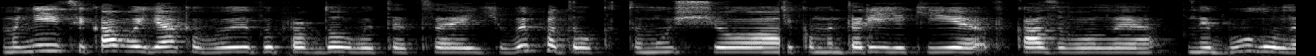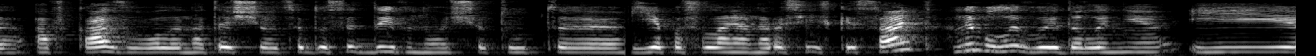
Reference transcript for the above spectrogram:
Мені цікаво, як ви виправдовуєте цей випадок, тому що ті коментарі, які вказували, не булили, а вказували на те, що це досить дивно, що тут е, є посилання на російський сайт, вони були видалені, і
